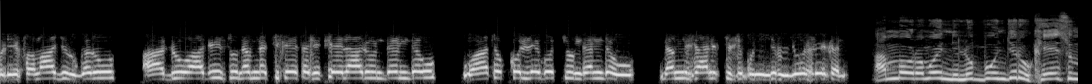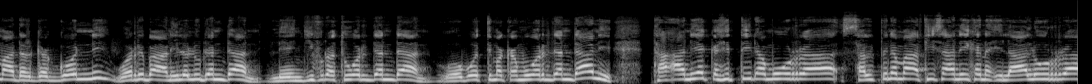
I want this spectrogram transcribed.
odeeffamaa jiru. Garuu aduu haadhiisu namni achi keessa dhichee ilaaluu hin danda'u waa tokkollee gochuu hin danda'u. Namni isaanitti siqu hin jiru ijoollee kana. Amma Oromoo inni lubbuun jiru keessumaa dargaggoonni warri ba'anii loluu danda'an leenjii fudhatuu warri danda'an oobootti makamuu warri danda'an taa'anii akkasitti hidhamuurraa salphina maatii isaanii kana ilaaluurraa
